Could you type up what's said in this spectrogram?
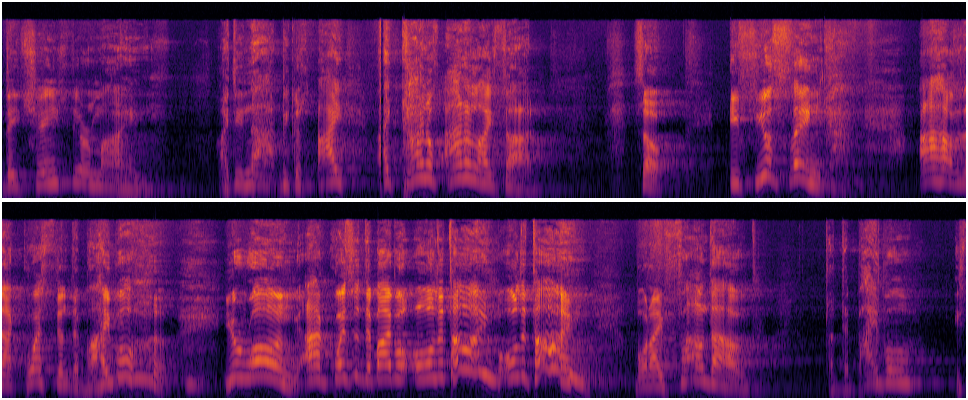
they change their mind. I did not because I, I kind of analyzed that. So if you think I have not questioned the Bible, you're wrong. I question the Bible all the time, all the time. But I found out that the Bible is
